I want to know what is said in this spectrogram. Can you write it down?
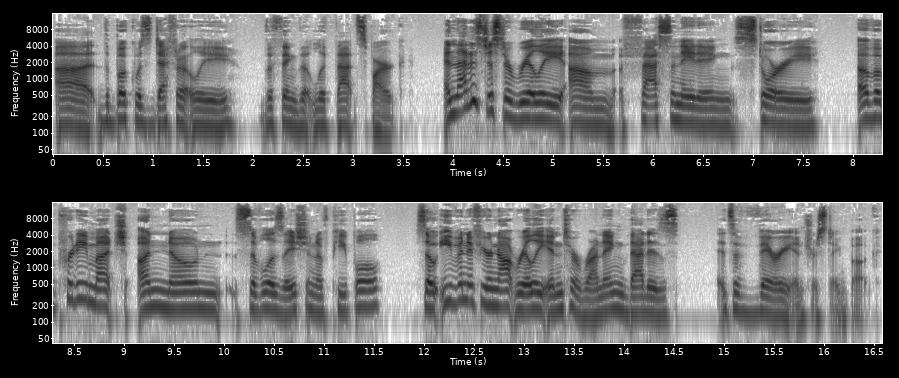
uh, the book was definitely the thing that lit that spark. And that is just a really um, fascinating story of a pretty much unknown civilization of people so even if you're not really into running, that is, it's a very interesting book.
